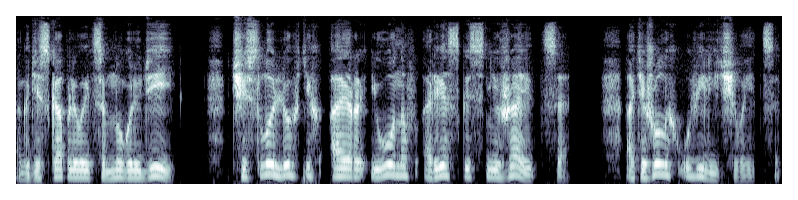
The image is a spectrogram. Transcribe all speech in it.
где скапливается много людей, число легких аэроионов резко снижается, а тяжелых увеличивается.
